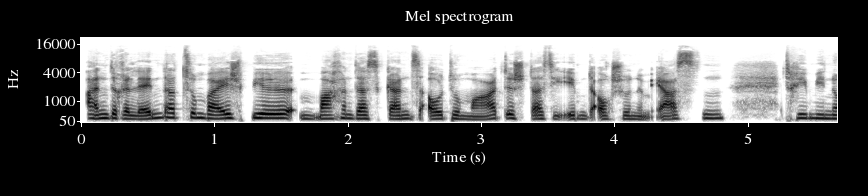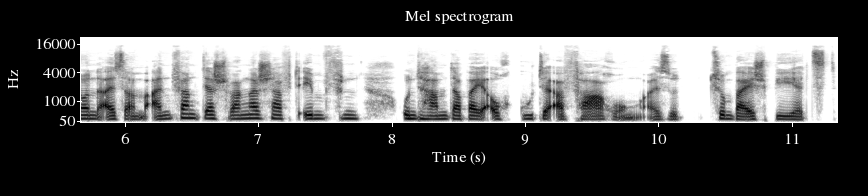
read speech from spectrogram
Andere Länder zum Beispiel machen das ganz automatisch, dass sie eben auch schon im ersten Triminon, also am Anfang der Schwangerschaft impfen und haben dabei auch gute Erfahrungen. Also zum Beispiel jetzt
